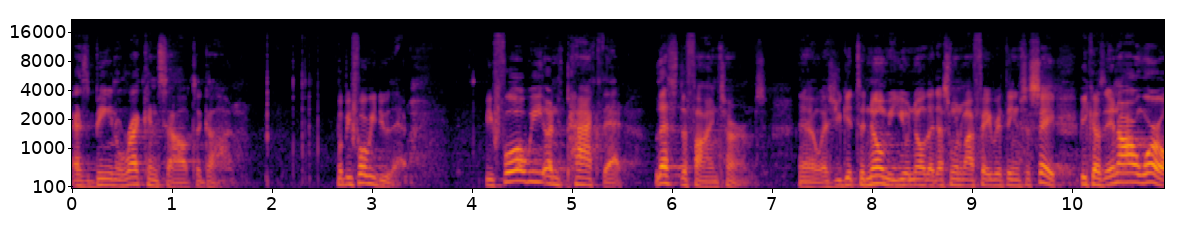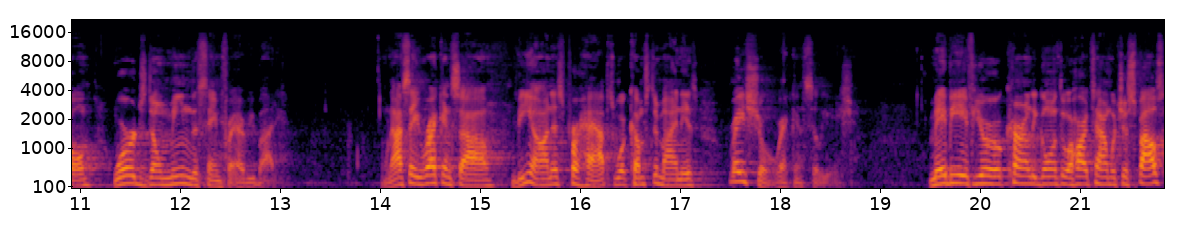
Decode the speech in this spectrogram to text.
as being reconciled to God. But before we do that, before we unpack that, let's define terms. Now, as you get to know me, you'll know that that's one of my favorite things to say because in our world, words don't mean the same for everybody. When I say reconcile, be honest, perhaps what comes to mind is racial reconciliation. Maybe if you're currently going through a hard time with your spouse,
